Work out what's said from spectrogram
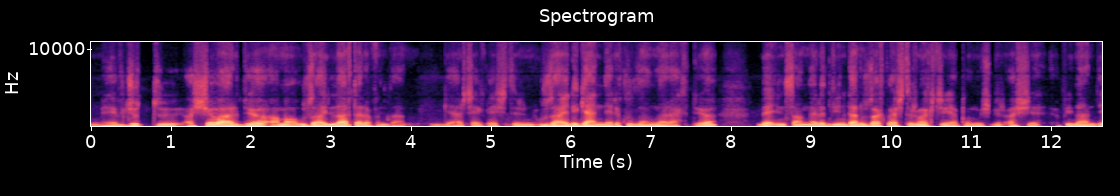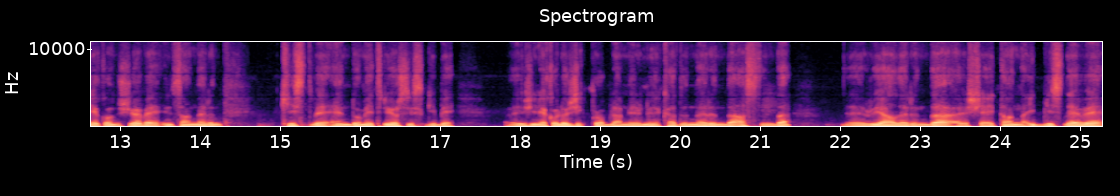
mevcut e, aşı var diyor ama uzaylılar tarafından gerçekleştirilmiş uzaylı genleri kullanılarak diyor ve insanları dinden uzaklaştırmak için yapılmış bir aşı filan diye konuşuyor ve insanların kist ve endometriosis gibi e, jinekolojik problemlerini kadınların da aslında e, rüyalarında şeytanla, iblisle ve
